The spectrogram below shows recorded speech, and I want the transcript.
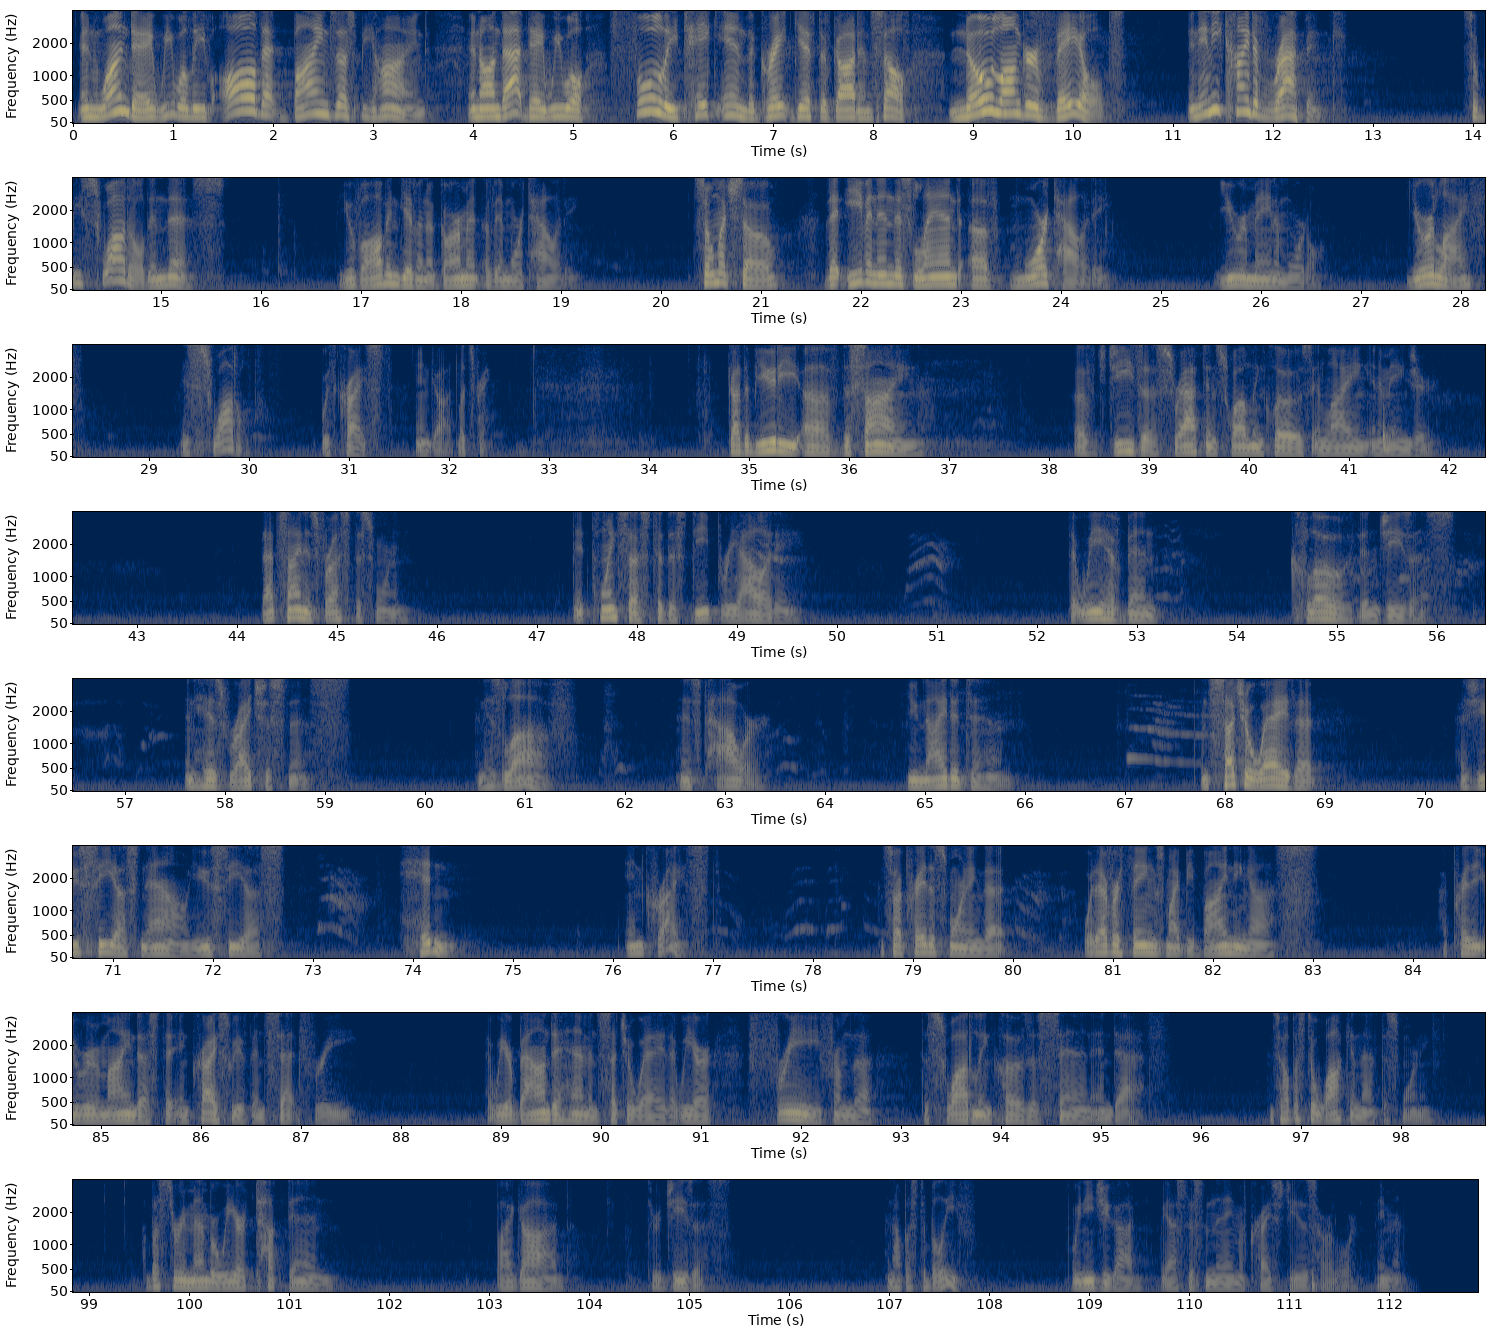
And one day we will leave all that binds us behind. And on that day we will fully take in the great gift of God Himself, no longer veiled in any kind of wrapping. So be swaddled in this. You've all been given a garment of immortality. So much so that even in this land of mortality, you remain immortal. Your life is swaddled with Christ in God. Let's pray. God, the beauty of the sign of Jesus wrapped in swaddling clothes and lying in a manger. That sign is for us this morning. It points us to this deep reality that we have been clothed in Jesus and his righteousness and his love and his power, united to him in such a way that as you see us now, you see us hidden in Christ. And so I pray this morning that whatever things might be binding us, I pray that you remind us that in Christ we have been set free, that we are bound to Him in such a way that we are free from the, the swaddling clothes of sin and death. And so help us to walk in that this morning. Help us to remember we are tucked in by God through Jesus. And help us to believe. We need you, God. We ask this in the name of Christ Jesus our Lord. Amen.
